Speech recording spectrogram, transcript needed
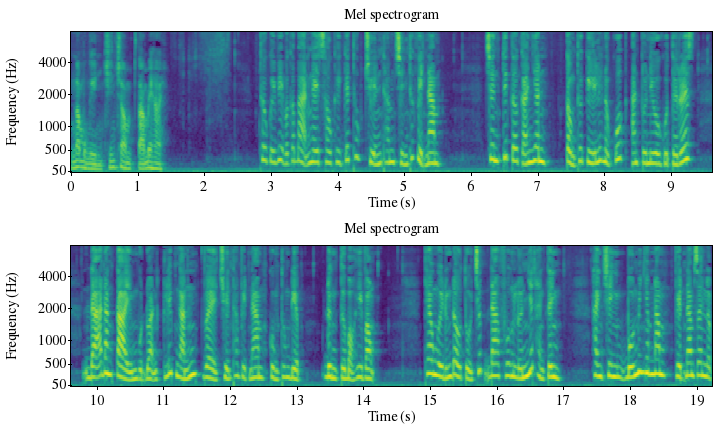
năm 1982. Thưa quý vị và các bạn, ngay sau khi kết thúc chuyến thăm chính thức Việt Nam, trên Twitter cá nhân, Tổng thư ký Liên Hợp Quốc Antonio Guterres đã đăng tải một đoạn clip ngắn về chuyến thăm Việt Nam cùng thông điệp Đừng từ bỏ hy vọng. Theo người đứng đầu tổ chức đa phương lớn nhất hành tinh, Hành trình 45 năm Việt Nam gia lập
